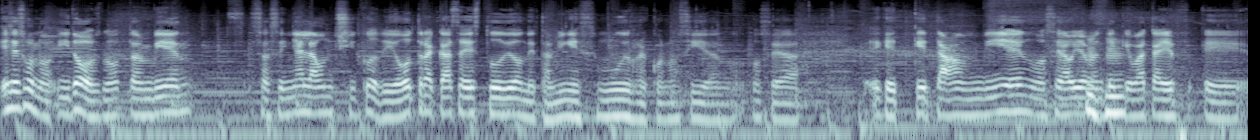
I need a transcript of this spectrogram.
Ese es uno. Y dos, ¿no? También se señala a un chico de otra casa de estudio donde también es muy reconocida, ¿no? O sea, eh, que, que también, o sea, obviamente que va a caer, eh,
